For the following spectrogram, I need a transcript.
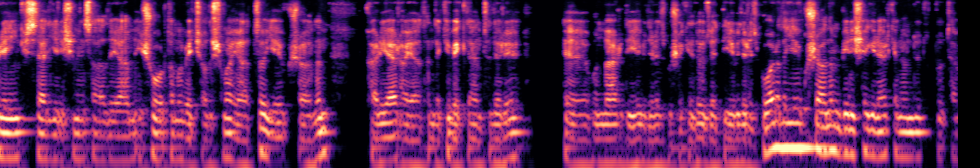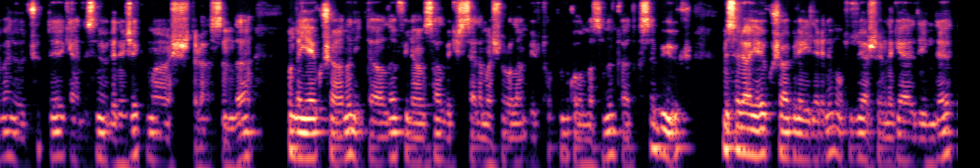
bireyin kişisel gelişimini sağlayan iş ortamı ve çalışma hayatı Y kuşağının kariyer hayatındaki beklentileri bunlar diyebiliriz, bu şekilde özetleyebiliriz. Bu arada Y kuşağının bir işe girerken önde tuttuğu temel ölçüt de kendisine ödenecek maaştır aslında. Bunda Y kuşağının iddialı finansal ve kişisel amaçlar olan bir topluluk olmasının katkısı büyük. Mesela Y kuşağı bireylerinin 30 yaşlarına geldiğinde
